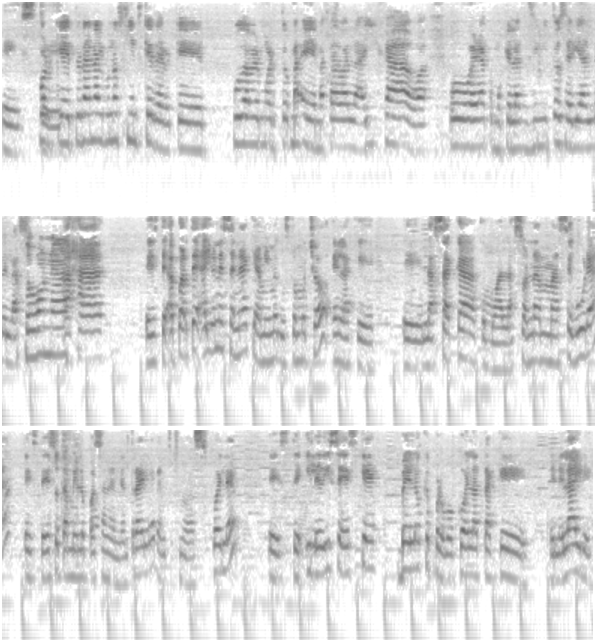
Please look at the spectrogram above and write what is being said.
Este, Porque te dan algunos hints que, de- que pudo haber muerto, eh, matado a la hija o, a- o era como que el asesinito serial de la zona. Ajá. Este, aparte hay una escena que a mí me gustó mucho en la que eh, la saca como a la zona más segura. Este, eso también lo pasan en el tráiler, entonces no es spoiler. Este, y le dice es que ve lo que provocó el ataque en el aire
